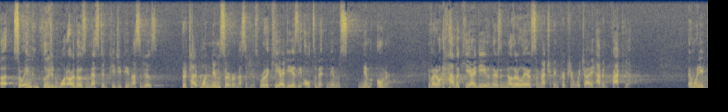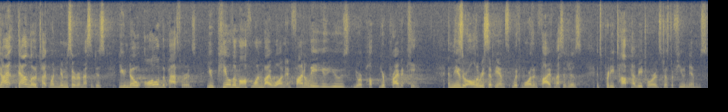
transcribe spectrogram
Uh, so in conclusion, what are those nested PGP messages? They're type 1 nym server messages where the key ID is the ultimate nym, nym owner. If I don't have a key ID, then there's another layer of symmetric encryption which I haven't cracked yet. And when you download type 1 nym server messages, you know all of the passwords, you peel them off one by one, and finally you use your, your private key. And these are all the recipients with more than five messages. It's pretty top heavy towards just a few nyms.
